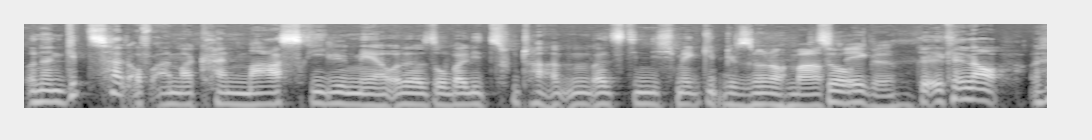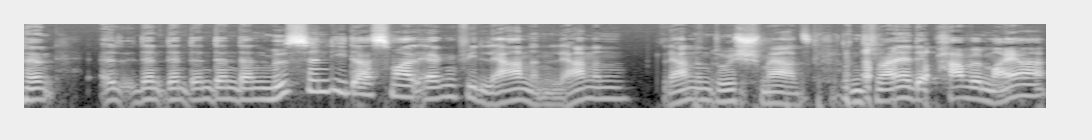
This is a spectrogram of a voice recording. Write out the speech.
und dann gibt es halt auf einmal kein Maßriegel mehr oder so, weil die Zutaten, weil es die nicht mehr gibt. Gibt es nur noch Maßregel. So, genau. Und dann, äh, dann, dann, dann, dann, dann müssen die das mal irgendwie lernen. Lernen, lernen durch Schmerz. Und ich meine, der Pavel Meyer,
